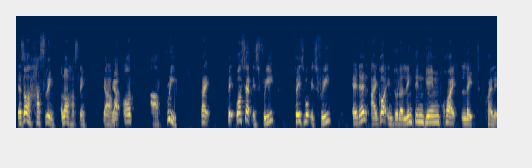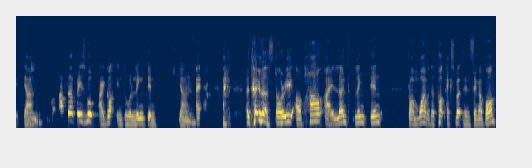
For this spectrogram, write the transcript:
there's a lot of hustling, a lot of hustling. Yeah, yeah. but all are free, right? WhatsApp is free, Facebook is free, and then I got into the LinkedIn game quite late, quite late. Yeah, mm after Facebook, I got into LinkedIn. Yeah. Mm. I, I, I tell you a story of how I learned LinkedIn from one of the top experts in Singapore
